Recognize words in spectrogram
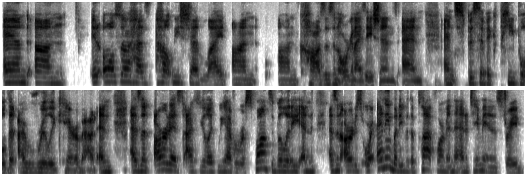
and um, it also has helped me shed light on on causes and organizations and and specific people that I really care about. And as an artist, I feel like we have a responsibility and as an artist or anybody with a platform in the entertainment industry,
